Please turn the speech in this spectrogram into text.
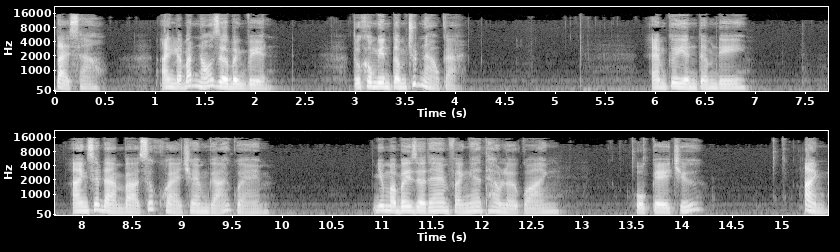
Tại sao? Anh lại bắt nó rời bệnh viện. Tôi không yên tâm chút nào cả. Em cứ yên tâm đi. Anh sẽ đảm bảo sức khỏe cho em gái của em. Nhưng mà bây giờ thì em phải nghe theo lời của anh. Ok chứ? Anh...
